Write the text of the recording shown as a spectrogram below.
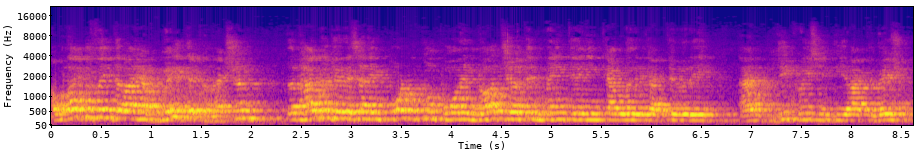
I would like to think that I have made the connection that hydrogen is an important component not just in maintaining catalytic activity and decreasing deactivation,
